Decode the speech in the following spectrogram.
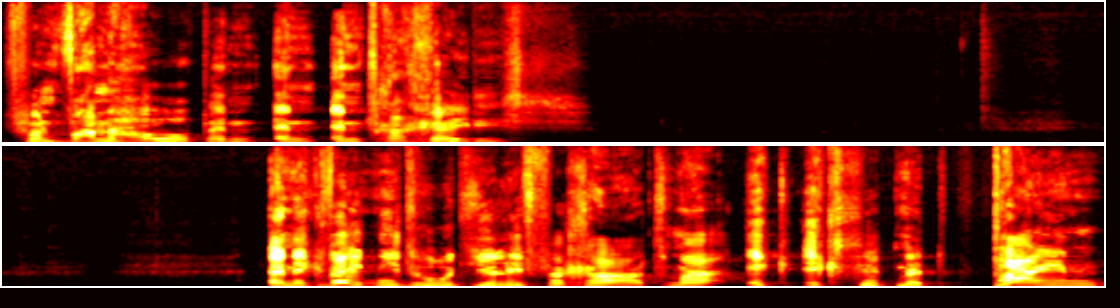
van wanhoop en, en, en tragedies. En ik weet niet hoe het jullie vergaat, maar ik, ik zit met pijn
